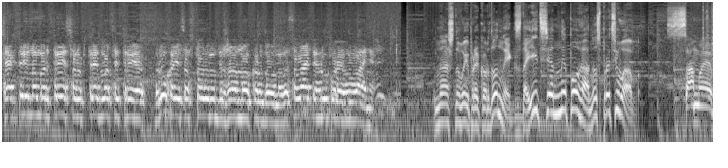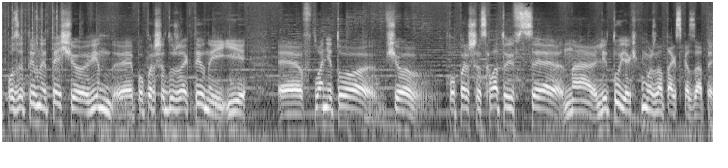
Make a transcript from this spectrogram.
Секторі номер 3, 4323 рухається в сторону державного кордону. Висилайте групу реагування. Наш новий прикордонник, здається, непогано спрацював. Саме позитивне те, що він, е, по-перше, дуже активний і е, в плані того, що, по-перше, схватує все на літу, якщо можна так сказати.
